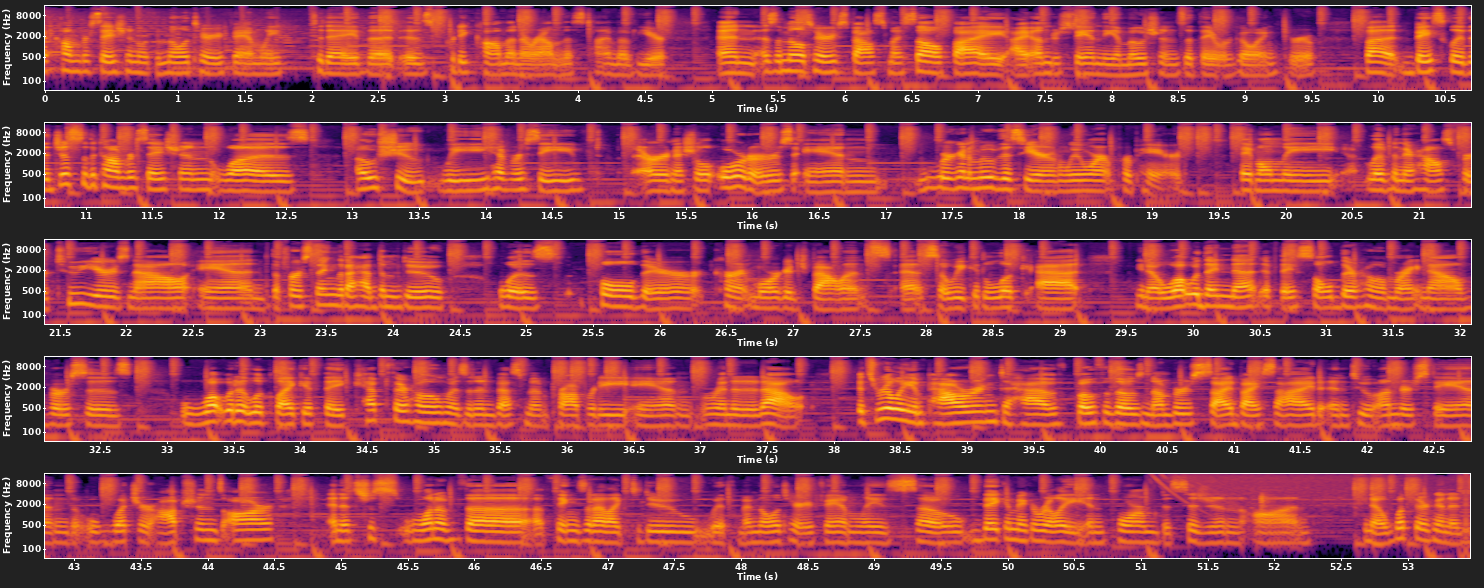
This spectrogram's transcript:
had a conversation with a military family today that is pretty common around this time of year. And as a military spouse myself, I, I understand the emotions that they were going through. But basically, the gist of the conversation was oh, shoot, we have received our initial orders and we're going to move this year and we weren't prepared. They've only lived in their house for two years now, and the first thing that I had them do was pull their current mortgage balance as, so we could look at, you know, what would they net if they sold their home right now versus what would it look like if they kept their home as an investment property and rented it out. It's really empowering to have both of those numbers side by side and to understand what your options are. And it's just one of the things that I like to do with my military families so they can make a really informed decision on, you know, what they're going to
